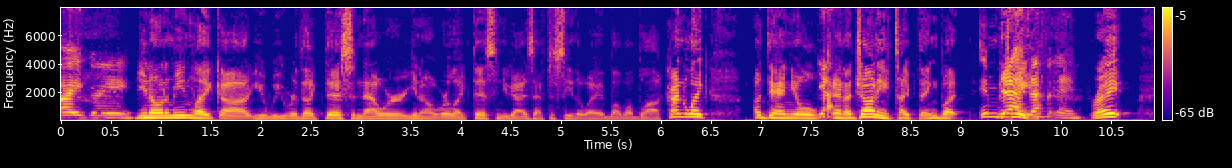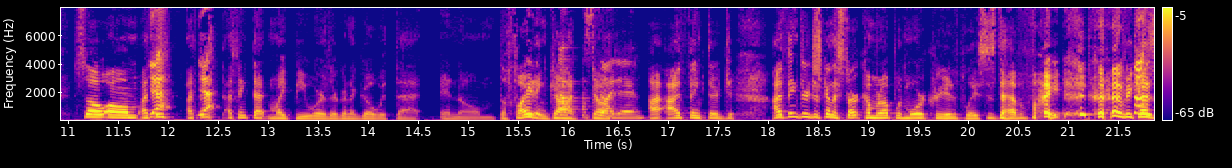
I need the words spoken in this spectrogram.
I agree. you know what I mean? Like, uh, you, we were like this, and now we're, you know, we're like this, and you guys have to see the way, blah blah blah. Kind of like a Daniel Yeah. and a Johnny type thing, but in Yeah, between, definitely. right? So, um, I think, I think, yeah. I think that might be where they're gonna go with that, and um, the fighting. God, That's a damn. I, I think they're, ju- I think they're just gonna start coming up with more creative places to have a fight because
